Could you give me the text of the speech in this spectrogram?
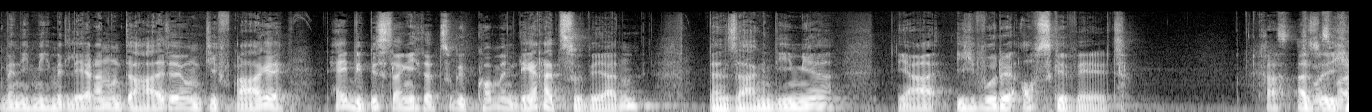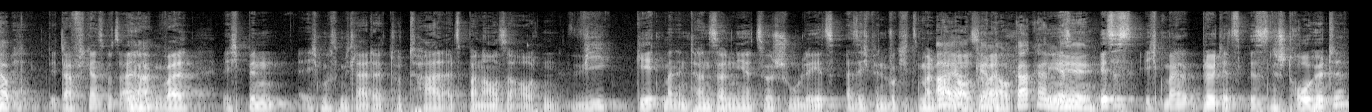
wenn ich mich mit Lehrern unterhalte und die Frage, hey, wie bist du eigentlich dazu gekommen, Lehrer zu werden? Dann sagen die mir, ja, ich wurde ausgewählt. Krass. Also ich mal- habe ich- Darf ich ganz kurz einhaken, Ja. weil ich bin, ich muss mich leider total als Banause outen. Wie geht man in Tansania zur Schule? Jetzt, also ich bin wirklich jetzt mal ein Ah ja, Banause. genau, weil- gar kein- ist, nee. ist es, ich meine, blöd jetzt, ist es eine Strohhütte?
